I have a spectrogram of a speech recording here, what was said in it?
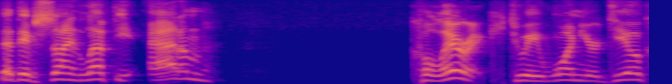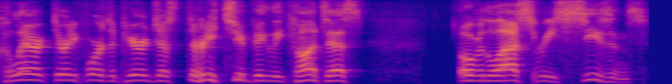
that they've signed lefty Adam Kolarek to a one year deal. Kolarek, 34, has appeared just 32 big league contests over the last three seasons.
